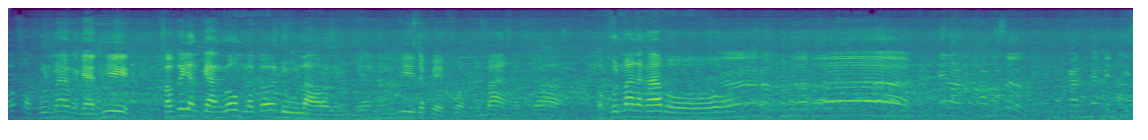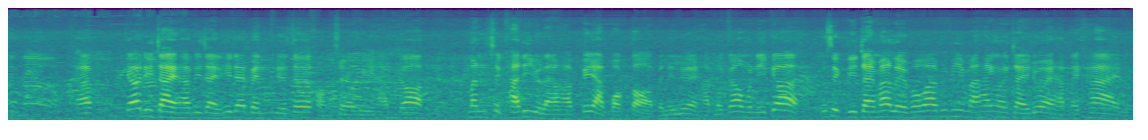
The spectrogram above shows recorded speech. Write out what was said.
ก็ขอบคุณมากเหมือนกันที่เขาก็ยังกางร่มแล้วก็ดูเราอะไรอย่างเงี้ยทั้งที่จะเปียกฝนกันบ้างครับ ก็ขอบคุณมากนะครับผมแน่นอนความรู้สึกของการได้เป็นพรีเซนเตอร์ครับก็ดีใจครับดีใจที่ได้เป็นพรีเซนเตอร์ของเชอร์วีครับก็มันสินค้าดีอยู่แล้วครับ ก็อยากบอกต่อไปเรื่อยๆครับแล้วก็วันนี้ก็รู้สึกดีใจมากเลย เพราะว่าพี่ๆมาให้กำลังใจด้วยครับในค่ายเลย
